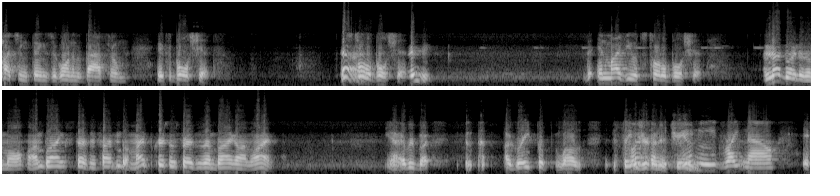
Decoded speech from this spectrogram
touching things. They're going to the bathroom. It's bullshit. Yeah, Total bullshit. crazy. In my view, it's total bullshit. I'm not going to the mall. I'm buying stuff. If I'm my Christmas presents, I'm buying online. Yeah, everybody. A great well, things are going to change. You need right now. If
